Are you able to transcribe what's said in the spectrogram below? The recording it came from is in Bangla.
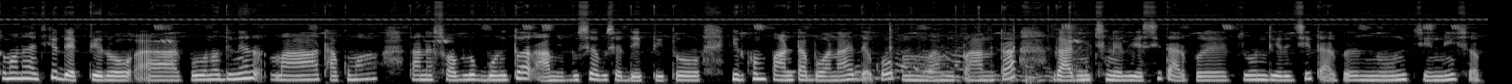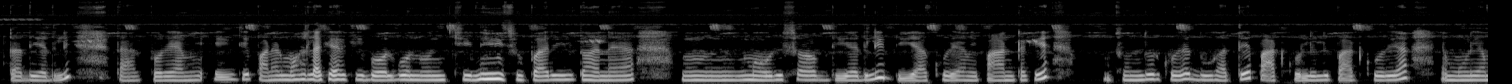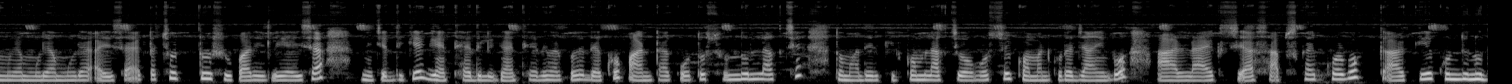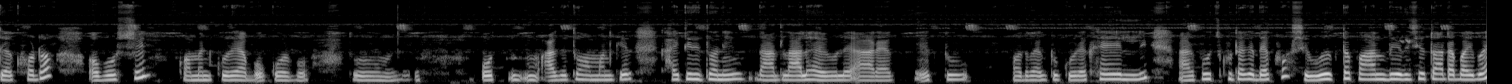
তো মানে আজকে দেখতে রো আর পুরোনো দিনের মা, ঠাকুমা তানে সব লোক বনিত আর আমি বসে বসে দেখতি। তো কীরকম পানটা বানায় দেখো আমি পানটা গাড়ি ছিঁড়ে দিয়েছি, তারপরে চুন দিয়ে দিচ্ছি তারপরে নুন, চিনি সবটা দিয়ে দিলি। তারপরে আমি এই যে পানের মশলাকে আর কি বলব, নুন, চিনি, সুপারি, ধনে মৌরি সব দিয়ে দিলি। দিয়া করে আমি পানটাকে সুন্দর করে দু হাতে পাট করে নিলি, পাট করিয়া মুড়িয়া মুড়িয়া মুড়িয়া মুড়িয়া আইসা, একটা ছোট্ট সুপারি লিয়ে আইসা নিচের দিকে গেঁথে দিলি। গেঁথে দেওয়ার পরে দেখো পানটা কত সুন্দর লাগছে। তোমাদের কীরকম লাগছে অবশ্যই কমেন্ট করে জানিব আর লাইক শেয়ার সাবস্ক্রাইব করব। আর কে কোনদিনও দেখো অবশ্যই কমেন্ট করে আবো করব। তো আগে তো আমাকে খাইতে দিত নি, দাঁত লাল হয়ে বলে আর এক, একটু অথবা একটু করে খেয়ে নিলি। আর পুচকুটাকে দেখো সেও একটা পান দিয়ে দিছে টাটা, বাই বাই।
